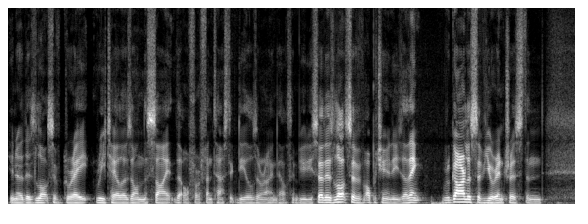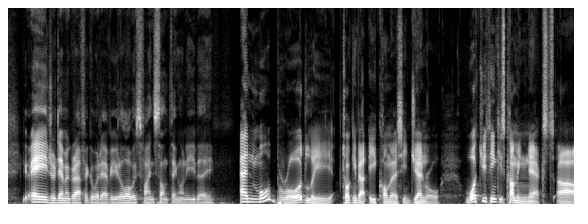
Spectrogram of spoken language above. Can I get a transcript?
you know, there's lots of great retailers on the site that offer fantastic deals around health and beauty. So there's lots of opportunities. I think, regardless of your interest and your age or demographic or whatever, you'll always find something on eBay. And more broadly, talking about e commerce in general, what do you think is coming next? Uh,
